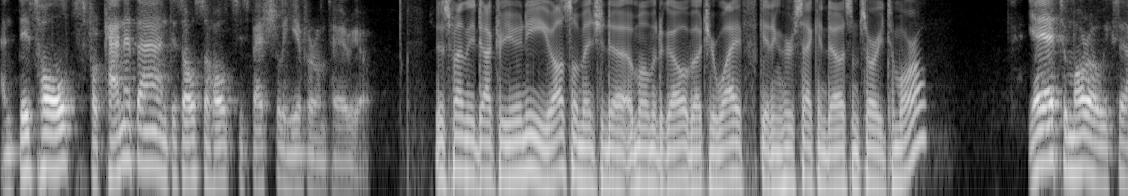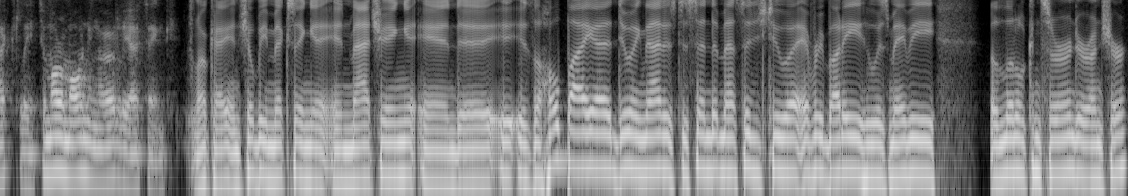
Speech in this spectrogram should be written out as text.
And this holds for Canada and this also holds especially here for Ontario. Just finally, Dr. Jüni, you also mentioned a, a moment ago about your wife getting her second dose. I'm sorry, tomorrow? Yeah, yeah, tomorrow exactly. Tomorrow morning early, I think. Okay, and she'll be mixing and matching. And uh, is the hope by uh, doing that is to send a message to uh, everybody who is maybe a little concerned or unsure?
